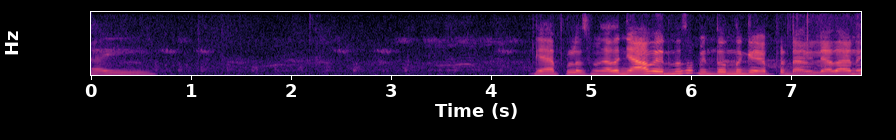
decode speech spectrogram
ഹായ് ഗ്യാപ്പുള്ള സമയം അത് ഞാൻ വരുന്ന സമയത്തൊന്നും ഗ്യാപ്പ് ഉണ്ടാവില്ല. അതാണ്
